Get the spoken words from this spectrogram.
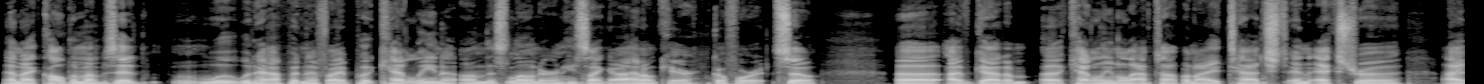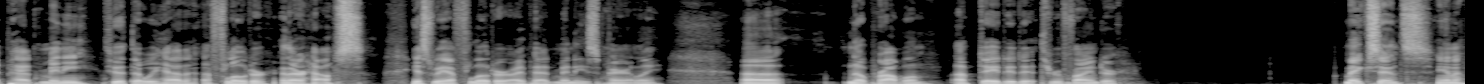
and I called him up and said, "What would happen if I put Catalina on this loaner?" And he's like, "I don't care, go for it." So. Uh, I've got a, a Catalina laptop, and I attached an extra iPad Mini to it that we had a floater in our house Yes, we have floater iPad minis apparently. Uh, no problem. Updated it through Finder. Makes sense, you know.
